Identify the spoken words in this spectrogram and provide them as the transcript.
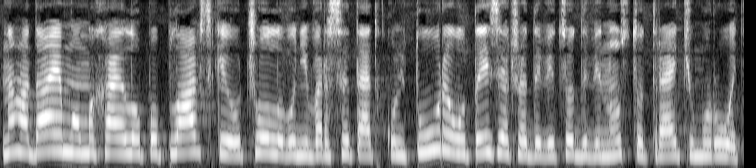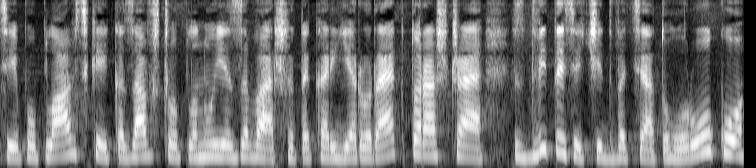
Нагадаємо, Михайло Поплавський очолив університет культури у 1993 році. Поплавський казав, що планує завершити кар'єру ректора ще з 2020 року.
